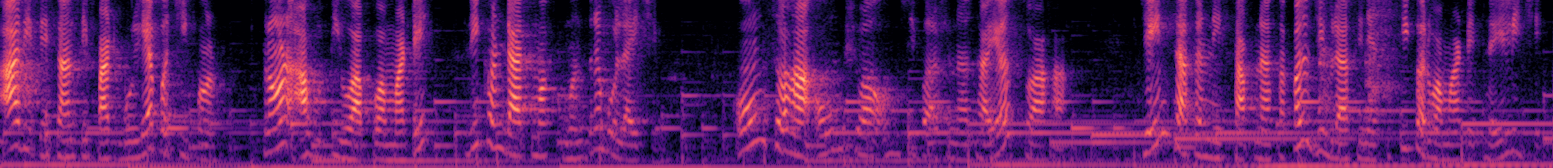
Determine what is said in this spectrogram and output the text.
આ રીતે શાંતિ પાઠ બોલ્યા પછી પણ ત્રણ આહુતિઓ આપવા માટે ત્રિખંડાત્મક મંત્ર બોલાય છે. ઓમ સ્વાહા, ઓમ સ્વા ઓમ શ્રી પાર્શ્વનાથાય સ્વાહા. જૈન શાસનની સ્થાપના સકલ જીવરાશિને સુખી કરવા માટે થયેલી છે.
